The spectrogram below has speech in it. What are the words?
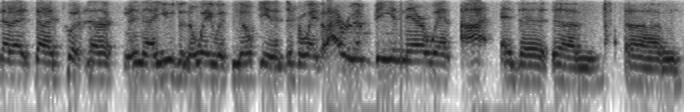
that I that I put uh, and I use it in a way with Noki in a different way. But I remember being in there when I the um, um,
